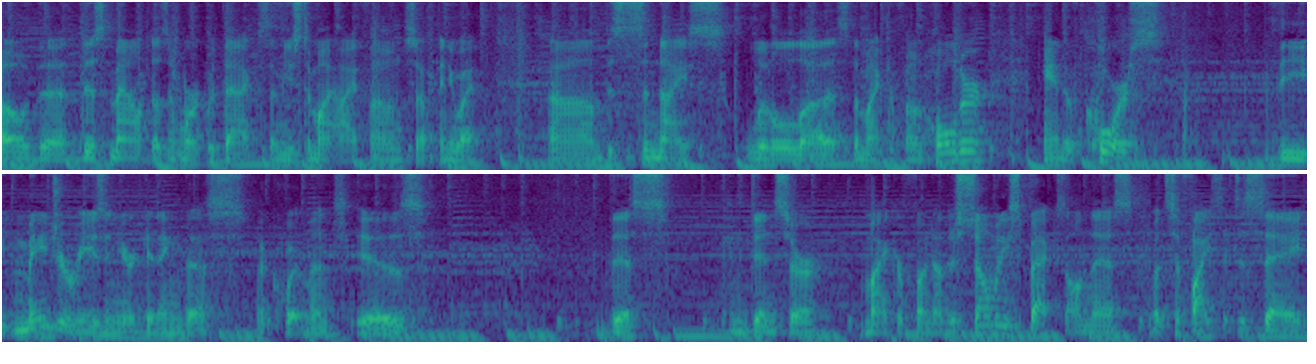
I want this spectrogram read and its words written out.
Oh, the this mount doesn't work with that because I'm used to my iPhone. So anyway, um, this is a nice little, uh, that's the microphone holder. And of course, the major reason you're getting this equipment is this condenser microphone. Now there's so many specs on this, but suffice it to say,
